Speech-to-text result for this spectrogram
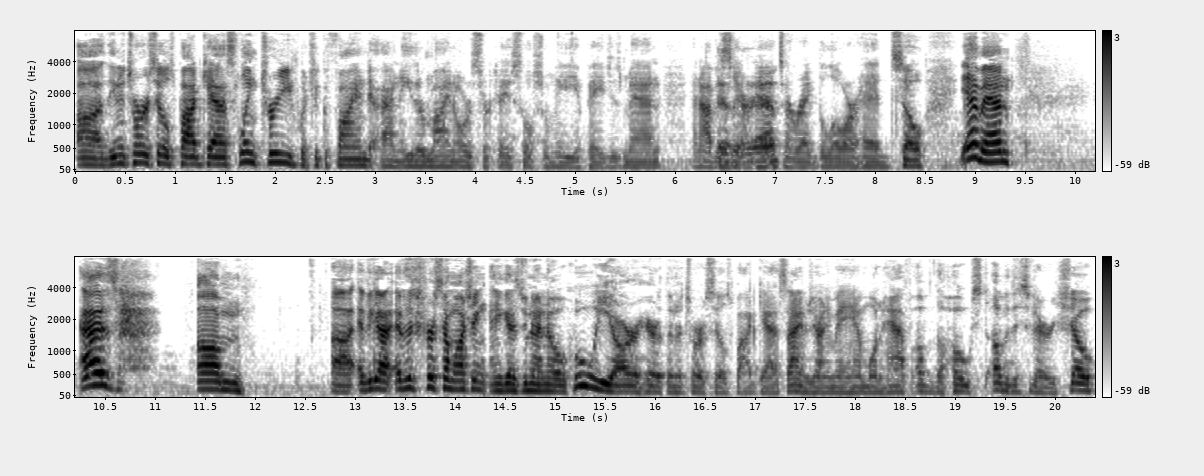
uh, the Notorious Heels podcast link tree, which you can find on either mine or Sir K social media pages, man. And obviously, Hell our yeah. ads are right below our head. So, yeah, man. As um, uh, if you got if this is your first time watching and you guys do not know who we are here at the Notorious Heels podcast, I am Johnny Mayhem, one half of the host of this very show.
